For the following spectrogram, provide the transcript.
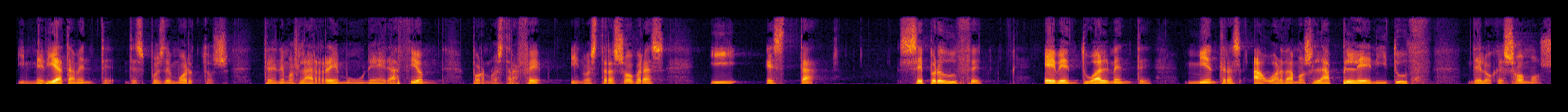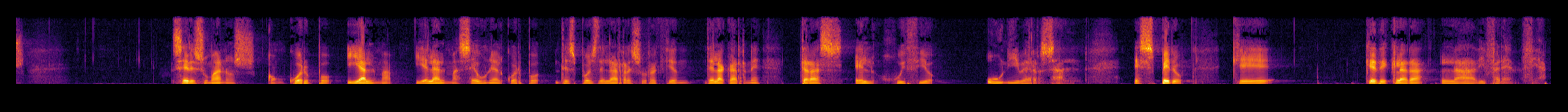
inmediatamente después de muertos tenemos la remuneración por nuestra fe y nuestras obras y esta se produce eventualmente mientras aguardamos la plenitud de lo que somos, seres humanos con cuerpo y alma, y el alma se une al cuerpo después de la resurrección de la carne tras el juicio universal. Espero que que declara la diferencia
